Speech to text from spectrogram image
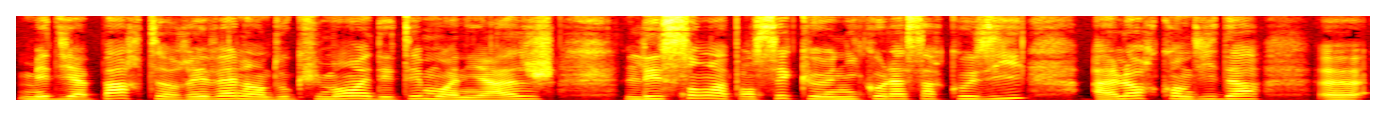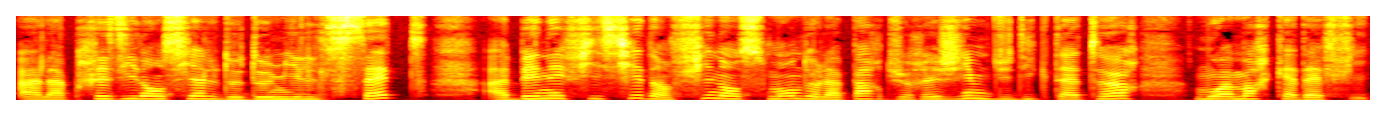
Mediapart révèle un document et des témoignages laissant à penser que Nicolas Sarkozy, alors candidat euh, à la présidentielle de 2007, a bénéficié d'un financement de la part du régime du dictateur Muammar Kadhafi.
